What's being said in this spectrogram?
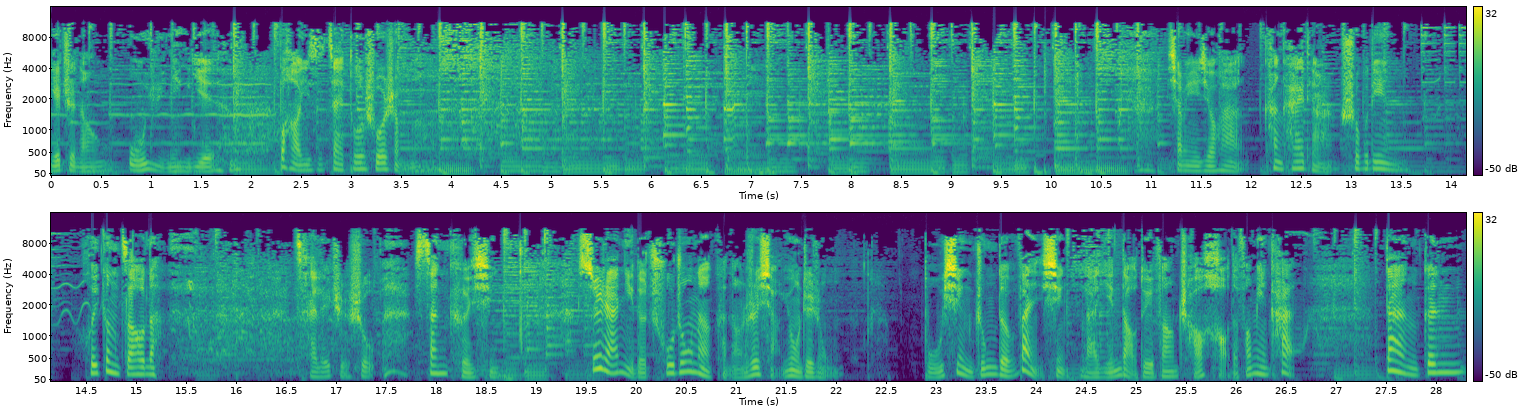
也只能无语凝噎，不好意思再多说什么了。下面一句话，看开点儿，说不定会更糟呢。踩雷指数三颗星。虽然你的初衷呢，可能是想用这种不幸中的万幸来引导对方朝好的方面看，但跟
